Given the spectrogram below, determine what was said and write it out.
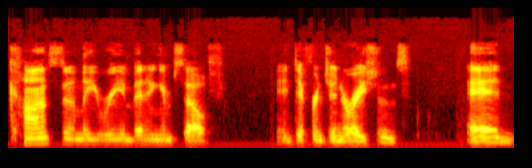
constantly reinventing himself in different generations and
